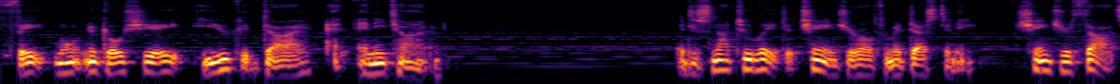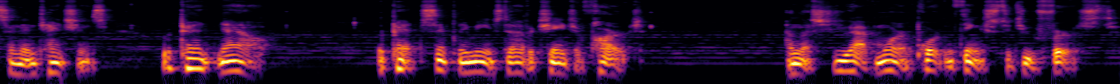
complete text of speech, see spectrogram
Fate won't negotiate. You could die at any time. It is not too late to change your ultimate destiny. Change your thoughts and intentions. Repent now. Repent simply means to have a change of heart, unless you have more important things to do first.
